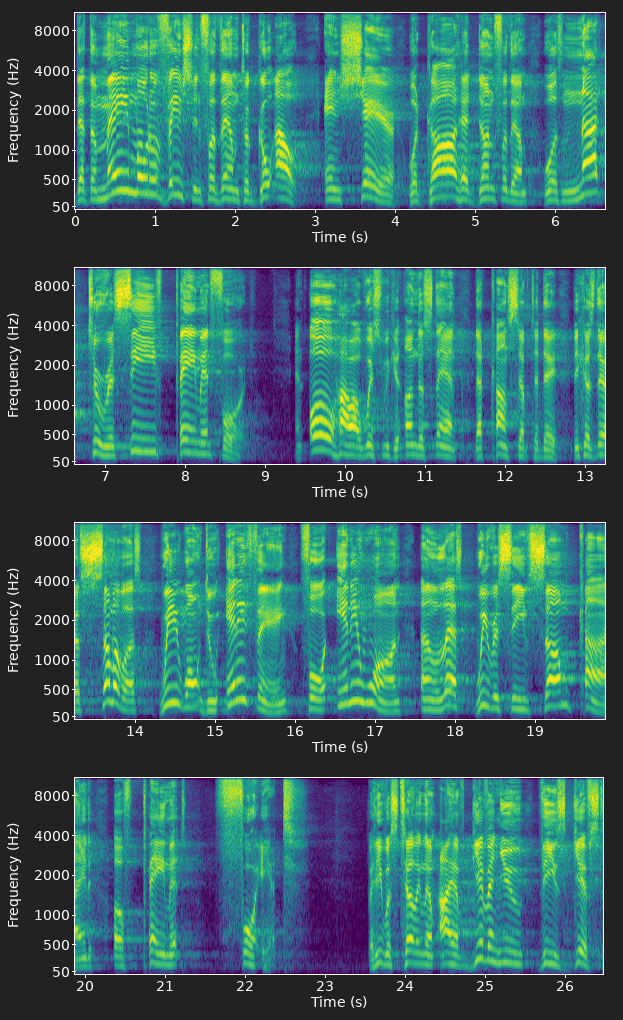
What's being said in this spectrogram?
that the main motivation for them to go out and share what God had done for them was not to receive payment for it. And oh, how I wish we could understand that concept today because there are some of us, we won't do anything for anyone unless we receive some kind of payment for it. But he was telling them, I have given you these gifts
